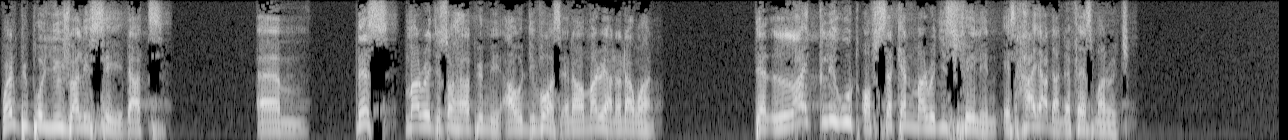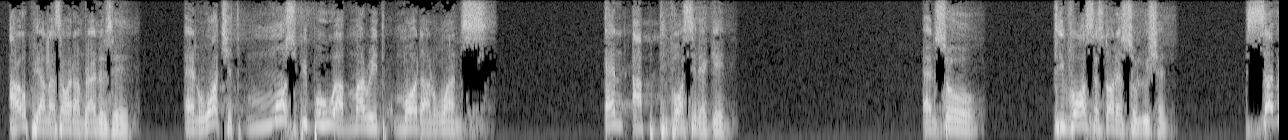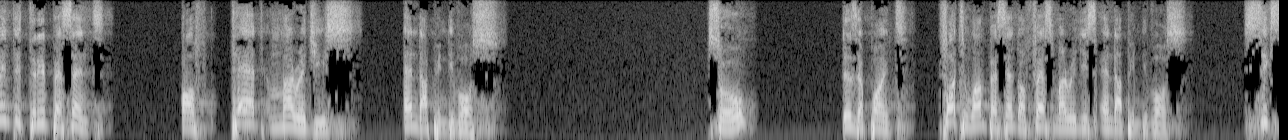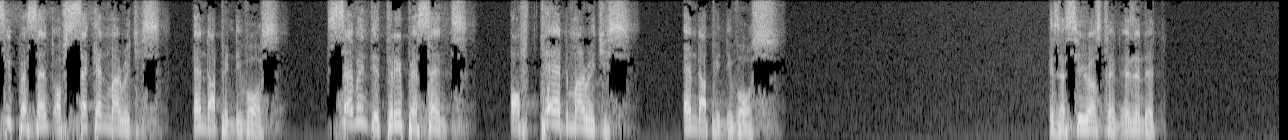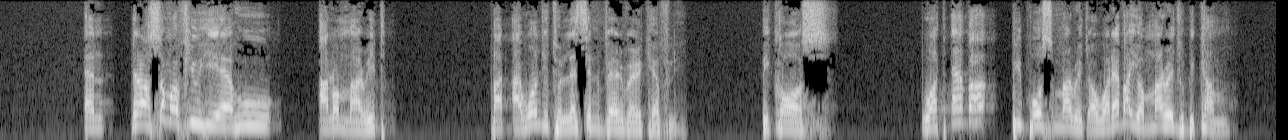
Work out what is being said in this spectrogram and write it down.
when people usually say that um, this marriage is not helping me, I will divorce and I'll marry another one. The likelihood of second marriages failing is higher than the first marriage. I hope you understand what I'm trying to say. And watch it. Most people who have married more than once end up divorcing again. And so, divorce is not a solution. 73% of third marriages end up in divorce. So, this is the point 41% of first marriages end up in divorce, 60% of second marriages end up in divorce, 73% of third marriages end up in divorce. It's a serious thing, isn't it? And there are some of you here who are not married, but I want you to listen very, very carefully. Because whatever people's marriage or whatever your marriage will become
